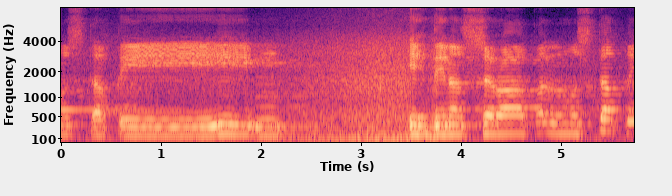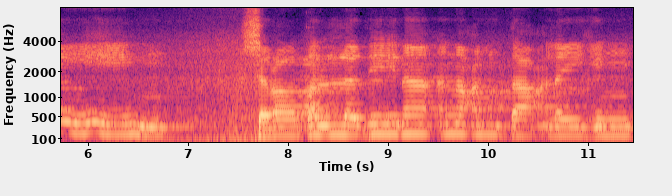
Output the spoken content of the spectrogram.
মুস্তাকিম। اهدنا الصراط المستقيم صراط الذين أنعمت عليهم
